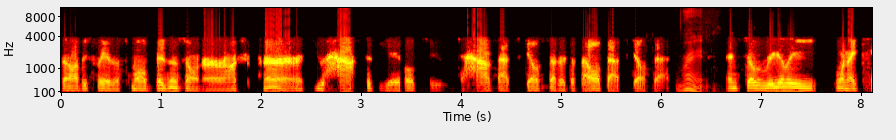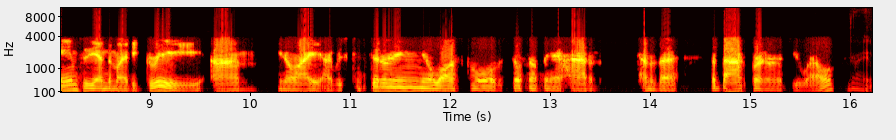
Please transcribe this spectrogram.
that obviously as a small business owner or entrepreneur, you have to be able to, to have that skill set or develop that skill set. Right. And so really when I came to the end of my degree, um, you know, I, I was considering, you know, law school. It was still something I had kind of the, the back burner, if you will. Right.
